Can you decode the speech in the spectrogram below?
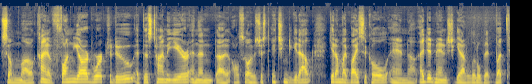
some uh, kind of fun yard work to do at this time of year. And then uh, also, I was just itching to get out, get on my bicycle, and uh, I did manage to get out a little bit. But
